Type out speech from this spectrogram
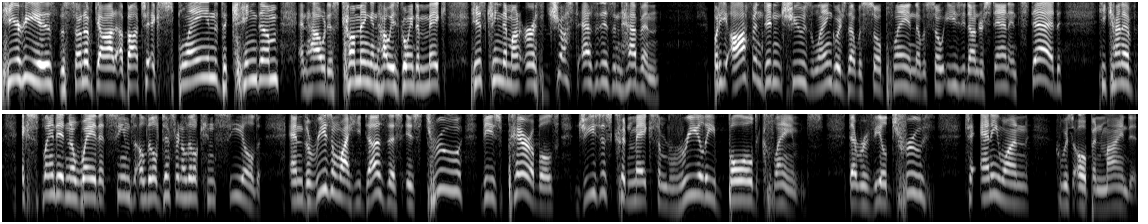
Here he is, the Son of God, about to explain the kingdom and how it is coming and how he's going to make his kingdom on earth just as it is in heaven. But he often didn't choose language that was so plain, that was so easy to understand. Instead, he kind of explained it in a way that seems a little different, a little concealed. And the reason why he does this is through these parables, Jesus could make some really bold claims that revealed truth to anyone who was open minded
